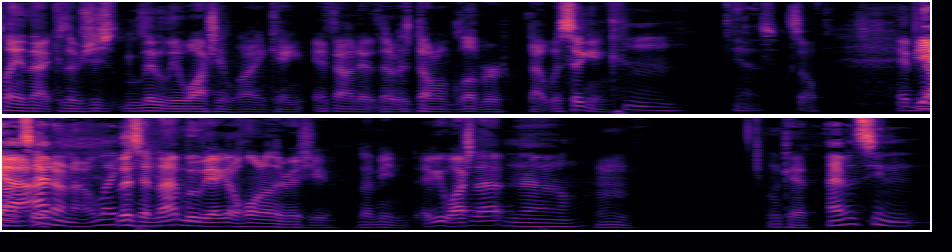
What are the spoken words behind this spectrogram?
playing that because I was just literally watching Lion King and found out that it was Donald Glover that was singing. Hmm. yes. So, and Yeah, Beyonce- I don't know. Like, Listen, that movie, I got a whole other issue. I mean, have you watched that? no, hmm. Okay. I haven't seen.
